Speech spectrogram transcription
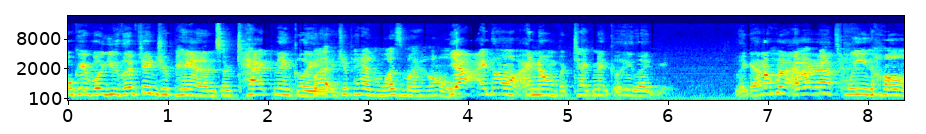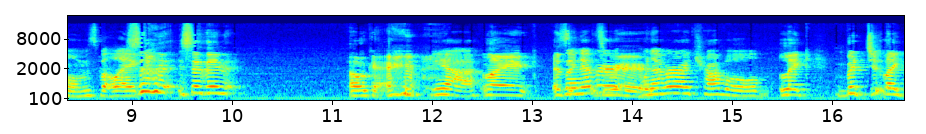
okay. Well, you lived in Japan, so technically. But Japan was my home. yeah, I know, I know, but technically, like, like I don't, I don't know. Not between homes, but like so, so then, okay, yeah. like it's, I it's whenever I traveled, like, but like,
